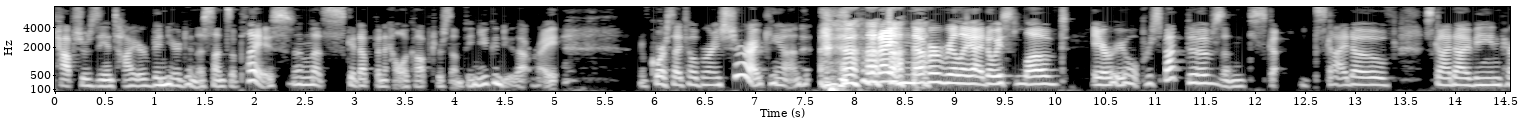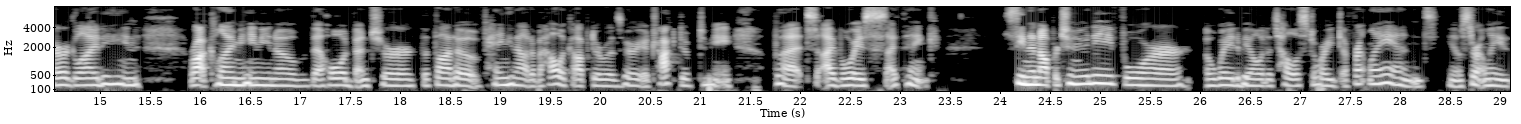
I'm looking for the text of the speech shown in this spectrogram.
captures the entire vineyard in a sense of place and let's get up in a helicopter or something. You can do that right? And of course i tell bernie sure i can. But i never really i'd always loved aerial perspectives and sky, skydove skydiving paragliding rock climbing you know the whole adventure. The thought of hanging out of a helicopter was very attractive to me. But i've always i think seen an opportunity for a way to be able to tell a story differently and you know certainly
